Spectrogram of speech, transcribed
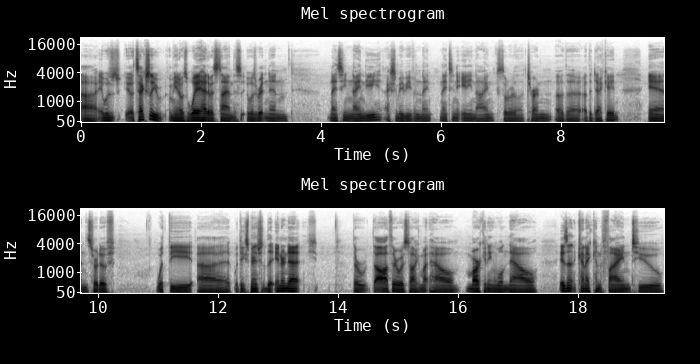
Uh, it was. It's actually. I mean, it was way ahead of its time. This. It was written in 1990, actually maybe even ni- 1989, sort of on the turn of the of the decade, and sort of with the uh, with the expansion of the internet, the the author was talking about how marketing will now isn't kind of confined to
